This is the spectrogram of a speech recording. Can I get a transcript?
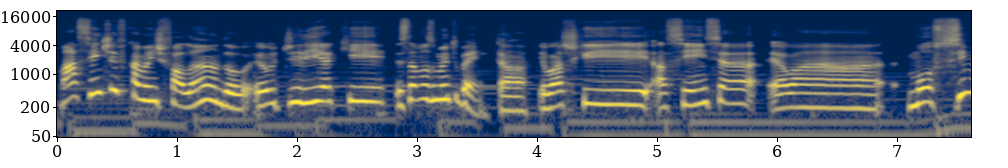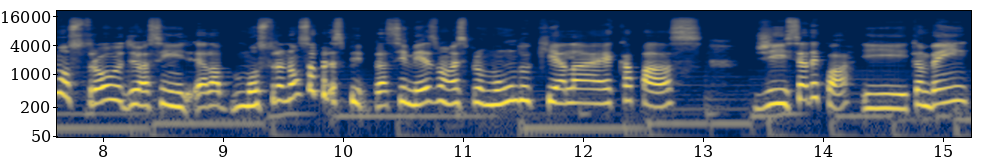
Mas, cientificamente falando, eu diria que estamos muito bem, tá? Eu acho que a ciência, ela se mostrou, assim, ela mostrou não só para si mesma, mas para o mundo que ela é capaz de se adequar e também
